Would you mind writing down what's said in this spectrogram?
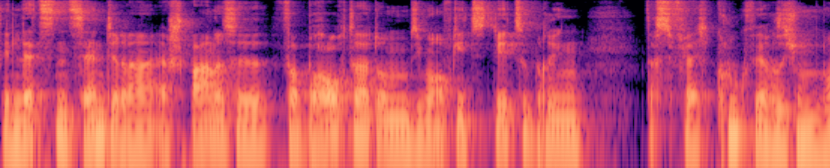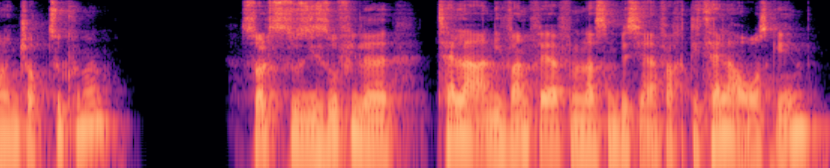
den letzten Cent ihrer Ersparnisse verbraucht hat, um sie mal auf die Idee zu bringen, dass es vielleicht klug wäre, sich um einen neuen Job zu kümmern? Sollst du sie so viele Teller an die Wand werfen lassen, bis sie einfach die Teller ausgehen?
